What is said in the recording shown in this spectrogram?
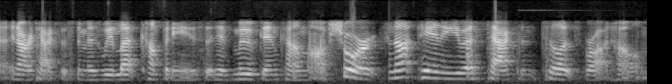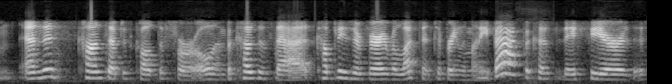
in our tax system is we let companies that have moved income offshore not pay any U.S. tax until it's brought home. And this concept is called deferral, and because of that, companies are very reluctant to bring the money back because they fear this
